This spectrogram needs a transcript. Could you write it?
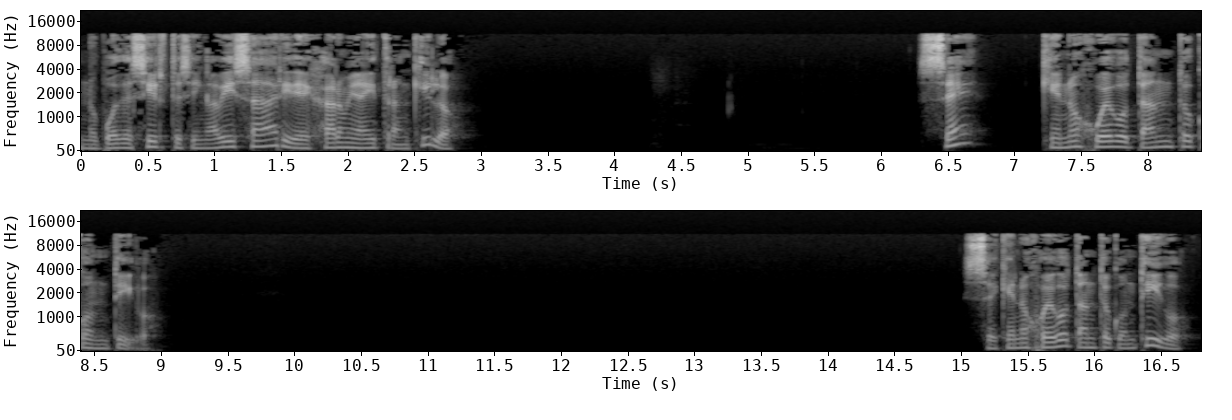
No puedes irte sin avisar y dejarme ahí tranquilo. Sé que no juego tanto contigo. Sé que no juego tanto contigo.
